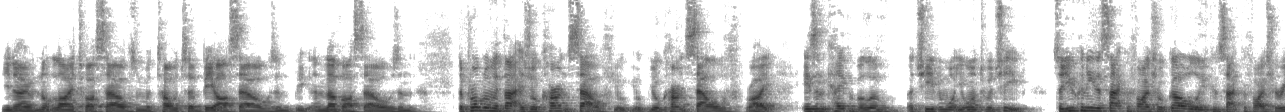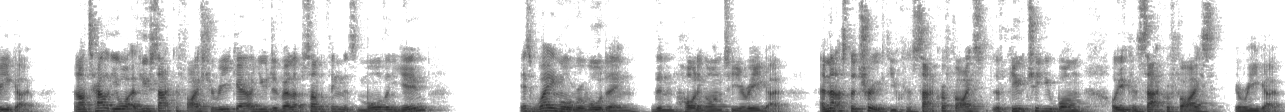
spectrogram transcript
you know, not lie to ourselves and we're told to be ourselves and be, and love ourselves. And the problem with that is your current self, your, your, your current self, right, isn't capable of achieving what you want to achieve. So you can either sacrifice your goal or you can sacrifice your ego. And I'll tell you what, if you sacrifice your ego and you develop something that's more than you, it's way more rewarding than holding on to your ego. And that's the truth. You can sacrifice the future you want, or you can sacrifice your ego.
